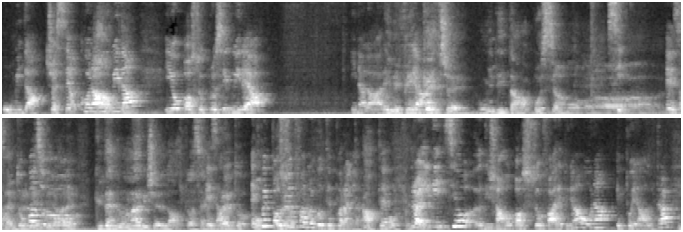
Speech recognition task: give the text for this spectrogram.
umida, cioè se è ancora Ah, umida io posso proseguire a inalare Quindi finché creare. c'è umidità possiamo uh, Sì, esatto. Quando- chiudendo una narice e l'altra sempre. Esatto, e poi Oppure- posso farlo contemporaneamente. Ah, ok. Però all'inizio diciamo posso fare prima una e poi l'altra Mm.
